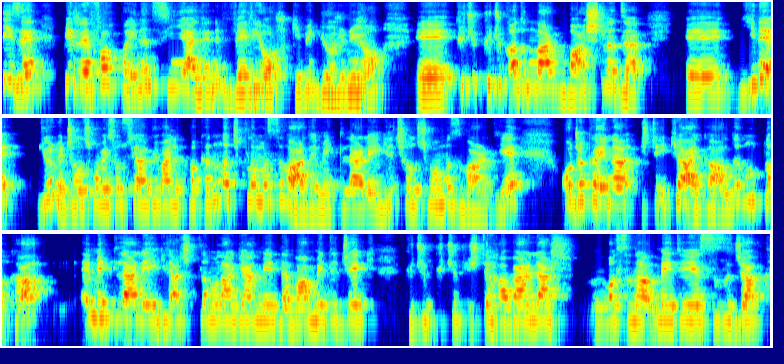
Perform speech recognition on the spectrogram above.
bize bir refah payının sinyallerini veriyor gibi görünüyor. Ee, küçük küçük adımlar başladı. Ee, yine diyorum ya Çalışma ve Sosyal Güvenlik Bakanı'nın açıklaması vardı. Emeklilerle ilgili çalışmamız var diye. Ocak ayına işte iki ay kaldı. Mutlaka emeklilerle ilgili açıklamalar gelmeye devam edecek. Küçük küçük işte haberler basına, medyaya sızacak.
